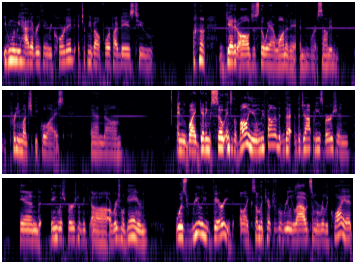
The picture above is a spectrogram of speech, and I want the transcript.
Even when we had everything recorded, it took me about four or five days to get it all just the way I wanted it and where it sounded pretty much equalized. And um, and by getting so into the volume, we found out that the, the Japanese version and English version of the uh, original game was really varied. Like some of the characters were really loud, some were really quiet,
